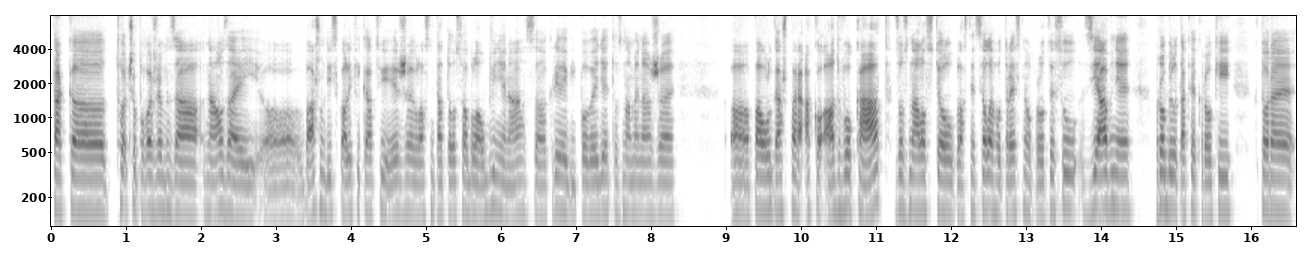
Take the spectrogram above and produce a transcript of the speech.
tak uh, to, čo považujem za naozaj uh, vážnu diskvalifikáciu, je, že vlastne táto osoba bola obvinená z krivej výpovede. To znamená, že Pavol Gašpar ako advokát so znalosťou vlastne celého trestného procesu zjavne robil také kroky, ktoré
